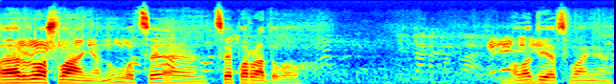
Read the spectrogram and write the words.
Хорош, Ваня. Ну, оце це порадував. Молодець, Ваня.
